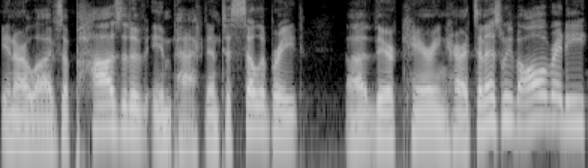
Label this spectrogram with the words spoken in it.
in our lives, a positive impact, and to celebrate uh, their caring hearts. And as we've already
